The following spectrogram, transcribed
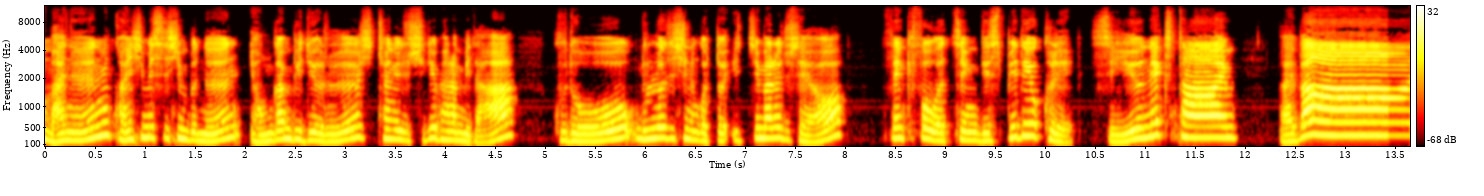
많은 관심 있으신 분은 연간 비디오를 시청해 주시기 바랍니다. 구독 눌러주시는 것도 잊지 말아주세요. Thank you for watching this video clip. See you next time. Bye bye.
